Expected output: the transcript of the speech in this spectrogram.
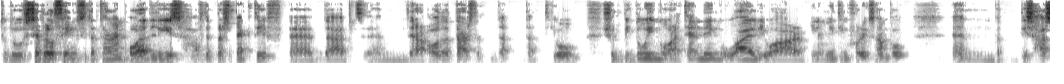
to do several things at a time, or at least have the perspective uh, that um, there are other tasks that, that that you should be doing or attending while you are in a meeting, for example. And but this has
